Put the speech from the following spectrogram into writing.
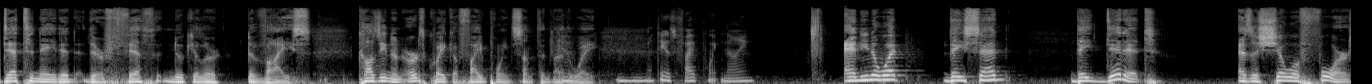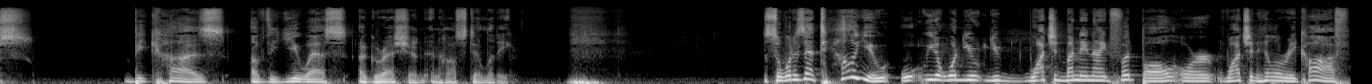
detonated their fifth nuclear device, causing an earthquake of five point something, by the way. hmm I think it was five point nine. And you know what they said? They did it as a show of force because of the U.S. aggression and hostility. So what does that tell you? You know, when you're you watching Monday Night Football or watching Hillary cough,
